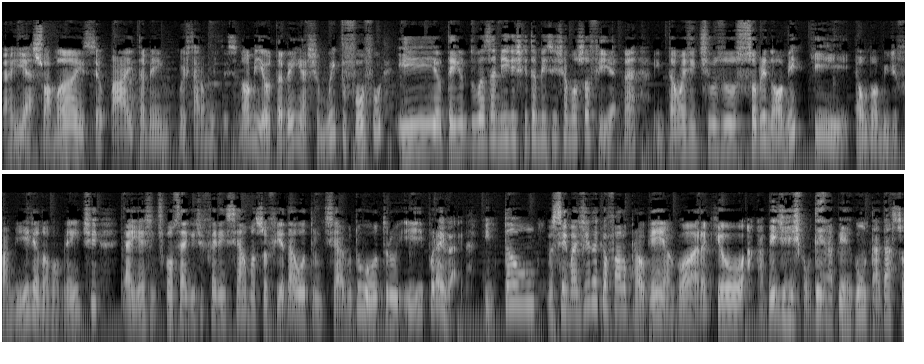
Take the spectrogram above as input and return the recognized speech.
aí a sua mãe, seu pai também gostaram muito desse nome, eu também acho muito fofo e eu tenho duas amigas que também se chamam Sofia, né? Então a gente usa o sobrenome, que é o nome de família normalmente, e aí a gente consegue diferenciar uma Sofia da outra, um Tiago do outro e por aí vai. Então, você imagina que eu falo para alguém agora que eu acabei de responder a pergunta da Sofia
